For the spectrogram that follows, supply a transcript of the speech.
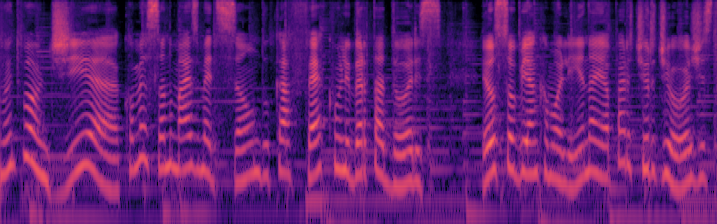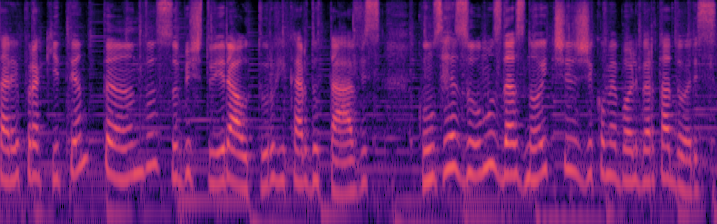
muito bom dia! Começando mais uma edição do Café com Libertadores. Eu sou Bianca Molina e a partir de hoje estarei por aqui tentando substituir a altura Ricardo Taves com os resumos das noites de Comebol Libertadores.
